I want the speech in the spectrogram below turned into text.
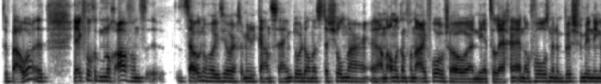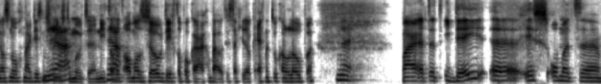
te bouwen. Het- ja, ik vroeg het me nog af, want eh, het zou ook nog wel iets heel erg Amerikaans zijn. Door dan het station maar eh, aan de andere kant van de I-4 of zo eh, neer te leggen. En dan vervolgens met een busverbinding alsnog naar Disney Springs Ja. te moeten. Niet dat het allemaal zo dicht op elkaar gebouwd is dat je er ook echt naartoe kan lopen. Nee. Maar het, het idee eh, is om het ehm,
